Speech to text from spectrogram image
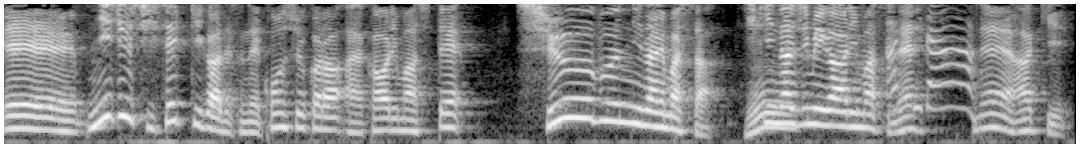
えー、二十四節気がですね、今週からあ変わりまして、秋分になりました。聞き馴染みがありますね。秋だねえ秋。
